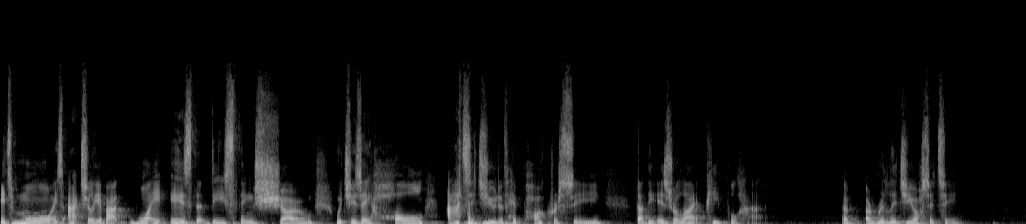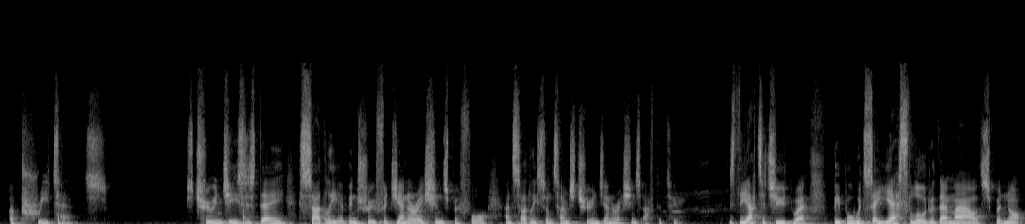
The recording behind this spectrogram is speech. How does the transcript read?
It's more, it's actually about what it is that these things show, which is a whole attitude of hypocrisy that the Israelite people had a, a religiosity, a pretense. It's true in Jesus' day. Sadly, it had been true for generations before, and sadly, sometimes true in generations after too. It's the attitude where people would say, Yes, Lord, with their mouths, but not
